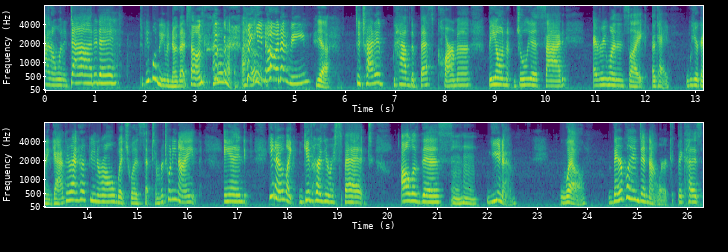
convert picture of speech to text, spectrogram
I don't want to die today. Do people even know that song? I don't know. I you know what I mean? Yeah. To try to have the best karma, be on Julia's side, everyone's like, okay, we are going to gather at her funeral, which was September 29th, and, you know, like give her the respect, all of this hmm you know. Well, their plan did not work because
